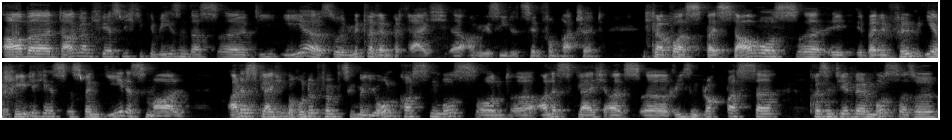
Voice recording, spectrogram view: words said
Aber da, glaube ich, wäre es wichtig gewesen, dass, äh, die eher so im mittleren Bereich, äh, angesiedelt sind vom Budget. Ich glaube, was bei Star Wars, äh, bei den Filmen eher schädlich ist, ist, wenn jedes Mal alles gleich über 150.000.000 kosten muss und, äh, alles gleich als, äh, Riesen-Blockbuster präsentiert werden muss. Also,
